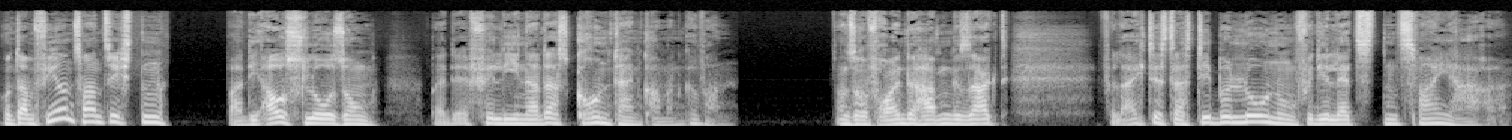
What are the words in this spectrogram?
Und am 24. war die Auslosung, bei der Felina das Grundeinkommen gewann. Unsere Freunde haben gesagt, vielleicht ist das die Belohnung für die letzten zwei Jahre.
